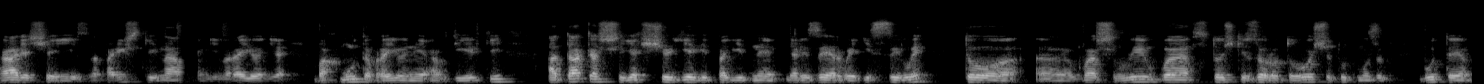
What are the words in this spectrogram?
гаряче, і Запорізький напрям, і в районі Бахмута, в районі Авдіївки. А також, якщо є відповідні резерви і сили, то е, важливо з точки зору того, що тут можуть бути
